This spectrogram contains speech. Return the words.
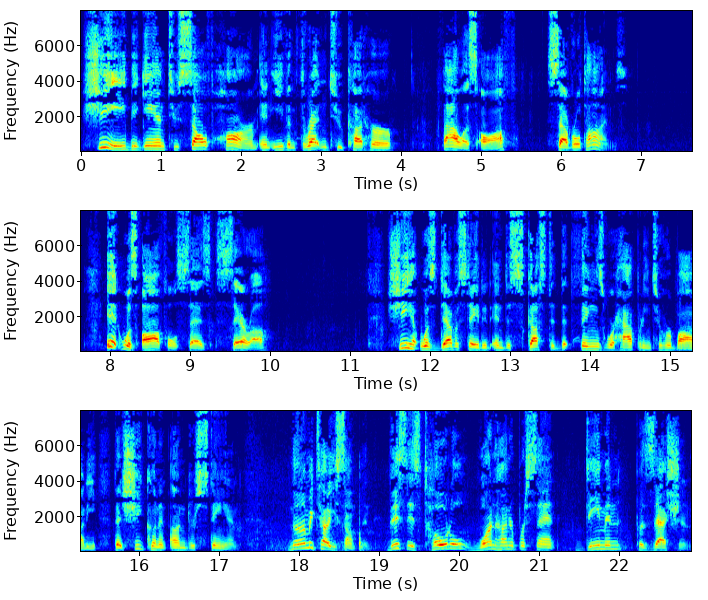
She began to self harm and even threatened to cut her phallus off several times. It was awful, says Sarah. She was devastated and disgusted that things were happening to her body that she couldn't understand. Now, let me tell you something. This is total 100% demon possession.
